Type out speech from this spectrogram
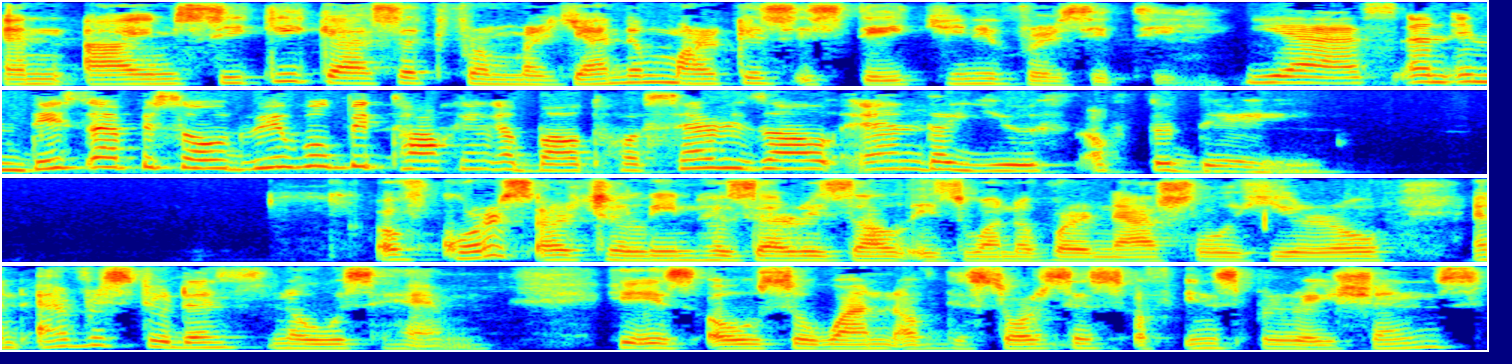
And I'm Siki Gasset from Mariano Marcos State University. Yes, and in this episode, we will be talking about Jose Rizal and the youth of today. Of course, Archeline Jose Rizal is one of our national hero and every student knows him. He is also one of the sources of inspirations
